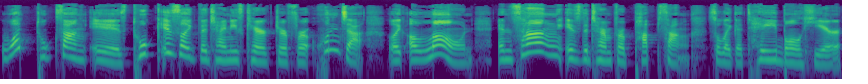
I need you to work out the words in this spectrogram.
what 독상 is, 독 is like the Chinese character for 혼자, like alone. And sang is the term for 밥상. So like a table here.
